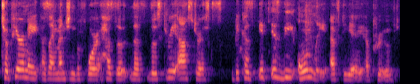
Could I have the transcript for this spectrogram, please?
topiramate, as I mentioned before, it has the, the, those three asterisks because it is the only FDA approved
